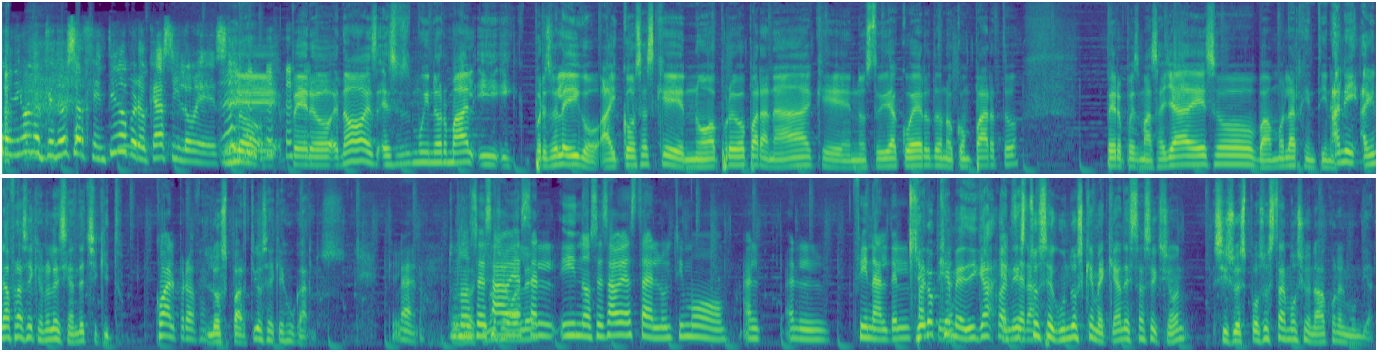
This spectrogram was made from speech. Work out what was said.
Me digo lo que no es argentino, pero casi lo es. Eh, pero no, es- eso es muy normal y, y por eso le digo, hay cosas que no apruebo para nada, que no estoy de acuerdo, no comparto, pero pues más allá de eso, vamos la Argentina. Ani, hay una frase que uno le decían de chiquito. ¿Cuál, profe? Los partidos hay que jugarlos. Claro. Entonces, no se no se sabe vale. hasta el, y no se sabe hasta el último, al, al final del Quiero partido. que me diga ¿Cuál en será? estos segundos que me quedan de esta sección si su esposo está emocionado con el Mundial.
